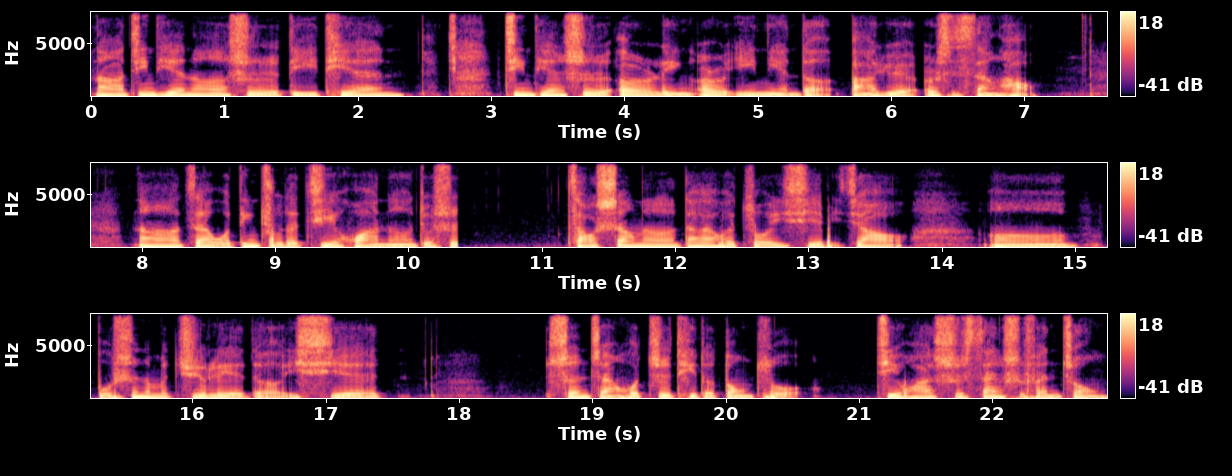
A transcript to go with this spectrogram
那今天呢是第一天，今天是二零二一年的八月二十三号。那在我定出的计划呢，就是早上呢大概会做一些比较，嗯，不是那么剧烈的一些伸展或肢体的动作。计划是三十分钟，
